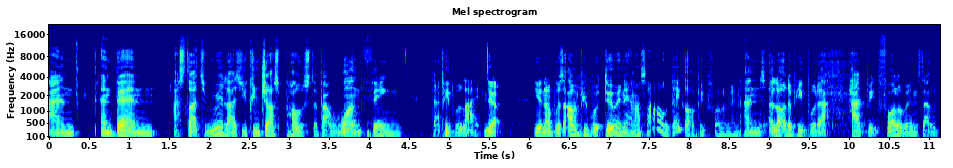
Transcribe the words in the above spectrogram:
and and then I started to realize you can just post about one thing that people like. Yeah. You know, because other people were doing it, and I was like, oh, they got a big following. And a lot of the people that had big followings that were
